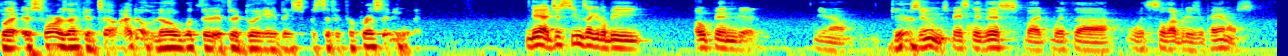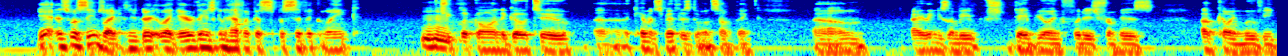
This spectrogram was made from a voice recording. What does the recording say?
but as far as I can tell, I don't know what they're if they're doing anything specific for press anyway. Yeah, it just seems like it'll be open, Yeah, you know, yeah, Zooms, basically this, but with uh with celebrities or panels. yeah. That's what it seems like. Like everything's gonna have like a specific link that you click on to go to. Uh, Kevin Smith is doing something. Um, I think he's going to be debuting footage from his upcoming movie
